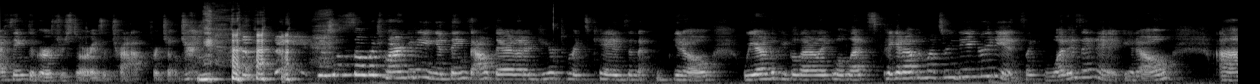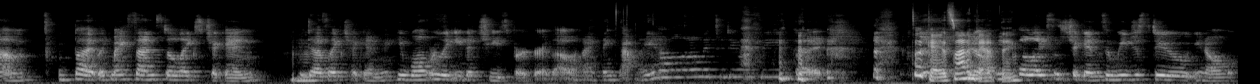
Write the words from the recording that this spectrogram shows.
I think the grocery store is a trap for children. There's just so much marketing and things out there that are geared towards kids. And, you know, we are the people that are like, well, let's pick it up and let's read the ingredients. Like, what is in it, you know? Um, but like my son still likes chicken. Mm-hmm. He does like chicken. He won't really eat a cheeseburger though. And I think that might have a little bit to do with me, but it's okay. It's not a know, bad thing. He still likes his chickens. And we just do, you know,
